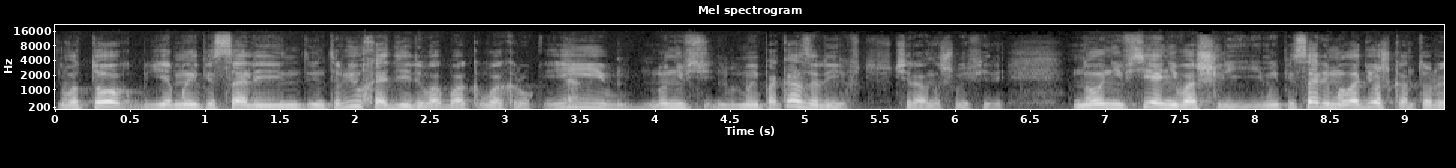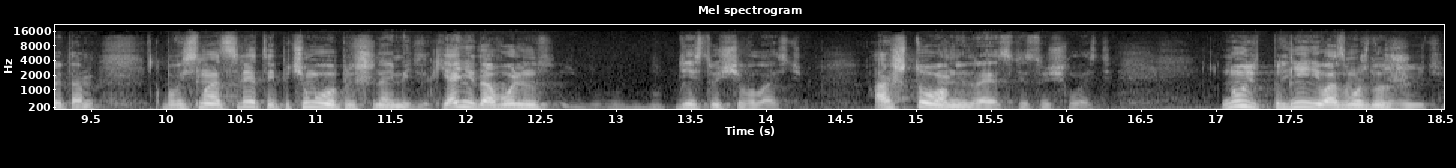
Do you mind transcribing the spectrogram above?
вот то, мы писали интервью, ходили вокруг, и да. ну, не все, мы показывали их вчера в нашем эфире, но не все они вошли. И мы писали молодежь, которая там по 18 лет, и почему вы пришли на митинг? Я недоволен действующей властью. А что вам не нравится действующей власти? Ну, при ней невозможно жить.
